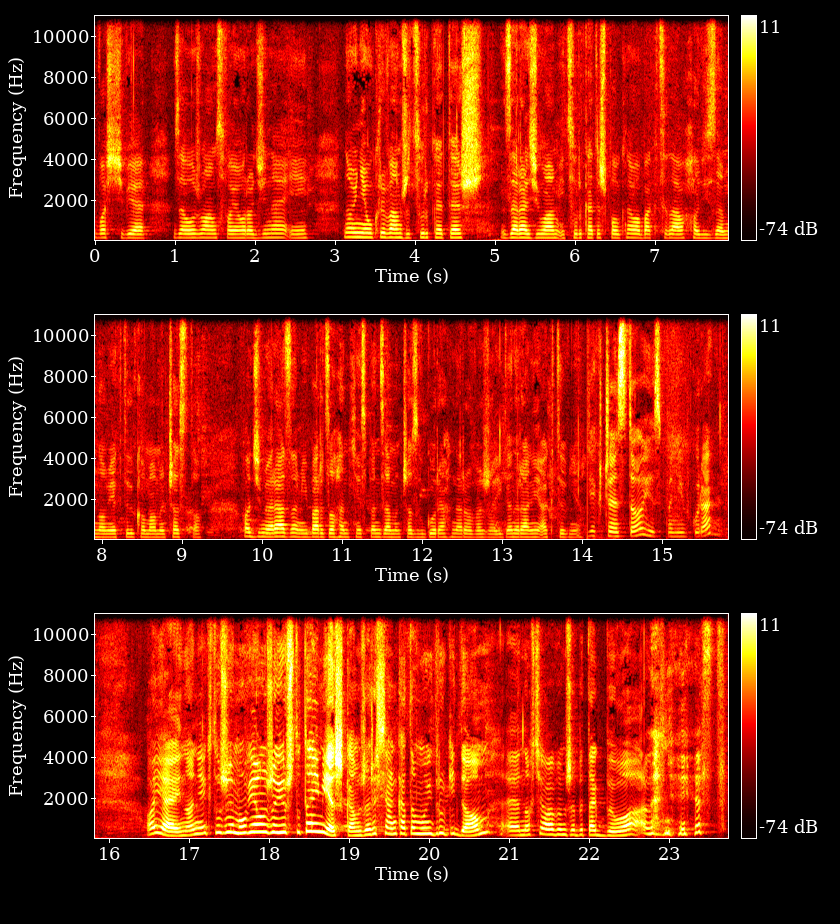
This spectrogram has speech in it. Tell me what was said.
właściwie założyłam swoją rodzinę i no i nie ukrywam, że córkę też zaraziłam i córka też połknęła bakcyla, chodzi ze mną, jak tylko mamy czas, to chodzimy razem i bardzo chętnie spędzamy czas w górach na rowerze i generalnie aktywnie. Jak często jest Pani w górach? Ojej, no niektórzy mówią, że już tutaj mieszkam, że Rysianka to mój drugi dom. E, No chciałabym, żeby tak było, ale nie jest.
